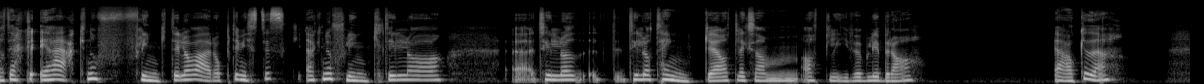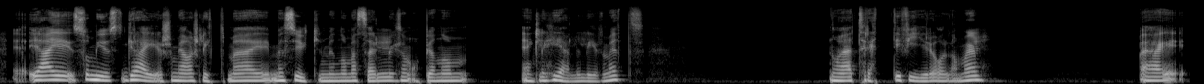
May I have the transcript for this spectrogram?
at jeg, jeg, er ikke noe flink til å være optimistisk. Jeg er ikke noe flink til å, eh, til å, til å tenke at, liksom, at livet blir bra. Jeg er jo ikke det. Jeg, så mye greier som jeg har slitt med med psyken min og meg selv liksom, opp gjennom egentlig hele livet mitt, nå er jeg 34 år gammel. Og jeg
